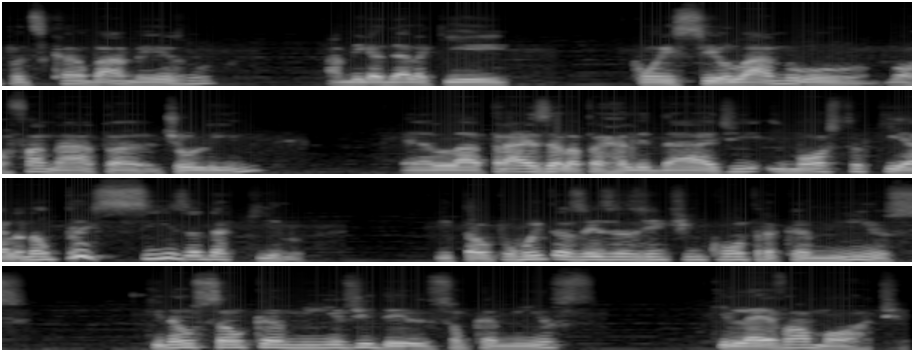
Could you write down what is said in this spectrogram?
tipo, descambar mesmo, amiga dela que conheceu lá no, no orfanato, a Jolene, ela traz ela para a realidade e mostra que ela não precisa daquilo. Então, por muitas vezes a gente encontra caminhos que não são caminhos de Deus, são caminhos que levam à morte,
